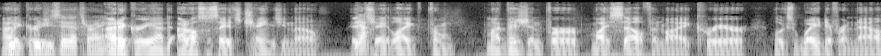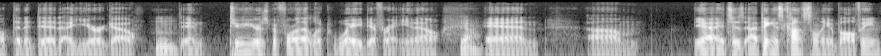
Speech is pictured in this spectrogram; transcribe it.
I'd would, agree. Would you say that's right? I'd agree. I'd, I'd also say it's changing though. It's Yeah. cha- like from my vision for myself and my career looks way different now than it did a year ago. Mm. And two years before that looked way different, you know. yeah. And um, yeah, it's just I think it's constantly evolving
